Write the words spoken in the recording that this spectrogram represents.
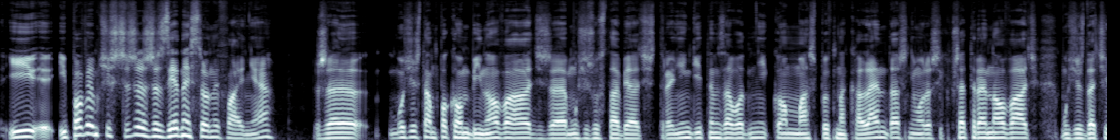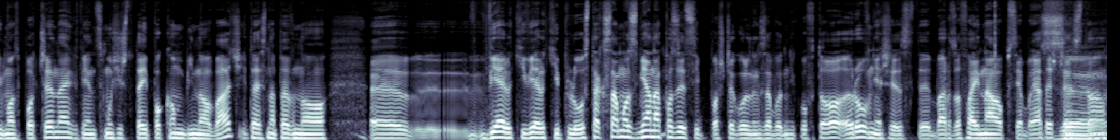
I, I powiem ci szczerze, że z jednej strony fajnie, że musisz tam pokombinować, że musisz ustawiać treningi tym zawodnikom, masz wpływ na kalendarz, nie możesz ich przetrenować, musisz dać im odpoczynek, więc musisz tutaj pokombinować i to jest na pewno e, wielki, wielki plus. Tak samo zmiana pozycji poszczególnych zawodników to również jest bardzo fajna opcja, bo ja też z często...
